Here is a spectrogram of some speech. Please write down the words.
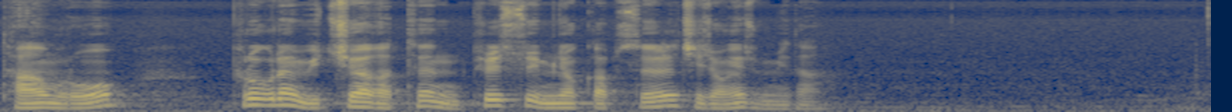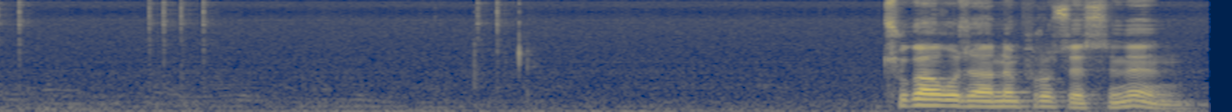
다음으로 프로그램 위치와 같은 필수 입력 값을 지정해 줍니다. 추가하고자 하는 프로세스는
